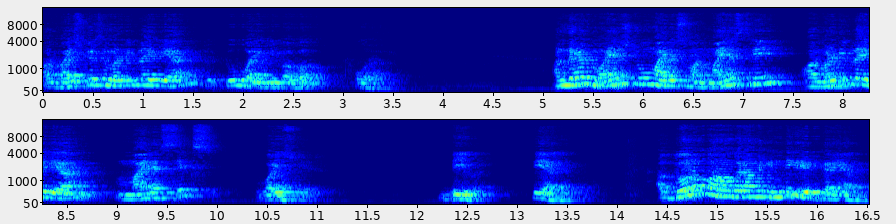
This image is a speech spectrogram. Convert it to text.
और वाई स्क्र से मल्टीप्लाई किया तो टू वाई की पावर फोर आ गया। अंदर minus two minus one minus three और मल्टीप्लाई किया minus six y square d y आ गया। अब दोनों को अगर हम इंटीग्रेट करें हम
